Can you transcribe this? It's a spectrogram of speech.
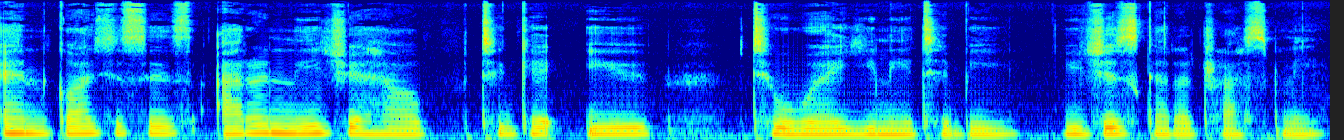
And God just says, I don't need your help to get you to where you need to be. You just got to trust me.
